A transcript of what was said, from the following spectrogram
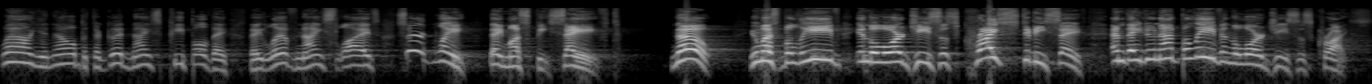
well, you know, but they're good, nice people. They, they live nice lives. Certainly, they must be saved. No, you must believe in the Lord Jesus Christ to be saved. And they do not believe in the Lord Jesus Christ.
